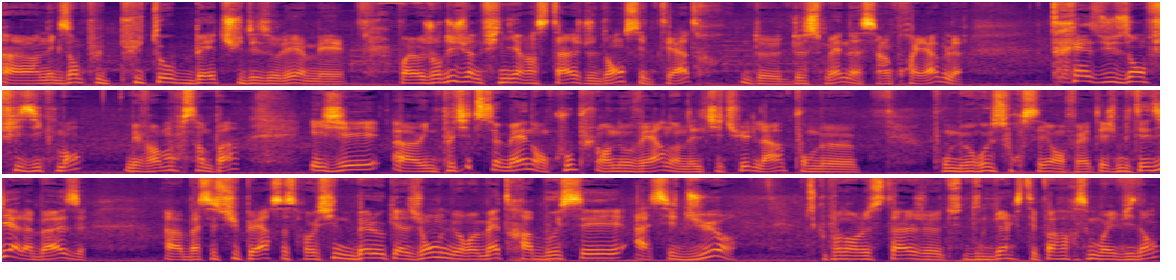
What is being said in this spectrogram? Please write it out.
euh, un exemple plutôt bête, je suis désolé, mais voilà, aujourd'hui, je viens de finir un stage de danse et de théâtre de deux semaines, assez incroyable, très usant physiquement, mais vraiment sympa. Et j'ai euh, une petite semaine en couple, en Auvergne, en altitude, là, pour me, pour me ressourcer, en fait. Et je m'étais dit à la base, ah, bah, c'est super, ça sera aussi une belle occasion de me remettre à bosser assez dur, parce que pendant le stage, tu te doutes bien que c'était pas forcément évident.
